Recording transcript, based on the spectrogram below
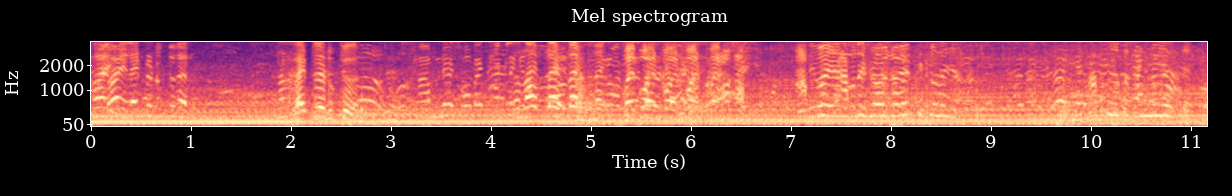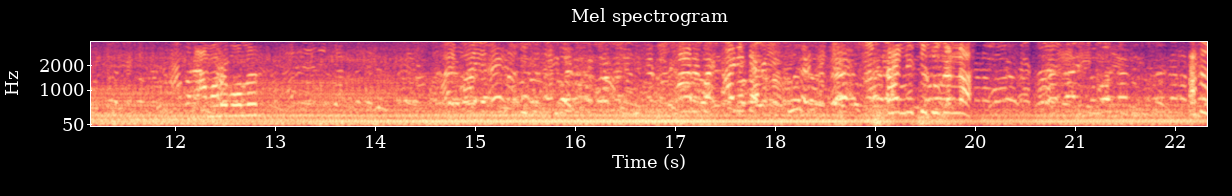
ভাই ভাই লাইভটা ঢুকতে দেন লাইভটা ঢুকতে দেন ভাই ভাই বসো যদি ভাই আপনি সহ সবাই পিছনে যান আপনিও তো সামনেই আছেন আমারে বলেন নিচে ঢুকেন না আচ্ছা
